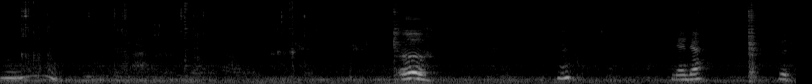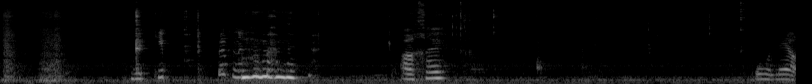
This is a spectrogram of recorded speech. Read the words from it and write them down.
อืมเออหึเดี๋ยวเดี๋ยวหยุดหยุดคลิปแป๊บนึงำโอเคพูดแล้ว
